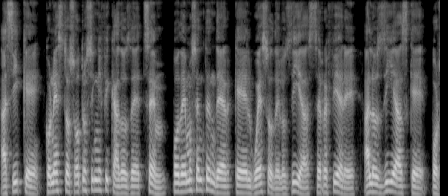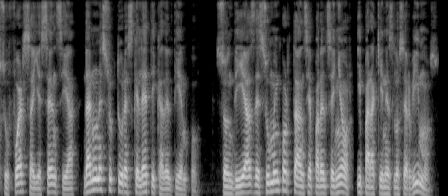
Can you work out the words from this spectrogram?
Así que, con estos otros significados de Etzem, podemos entender que el hueso de los días se refiere a los días que, por su fuerza y esencia, dan una estructura esquelética del tiempo. Son días de suma importancia para el Señor y para quienes lo servimos.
